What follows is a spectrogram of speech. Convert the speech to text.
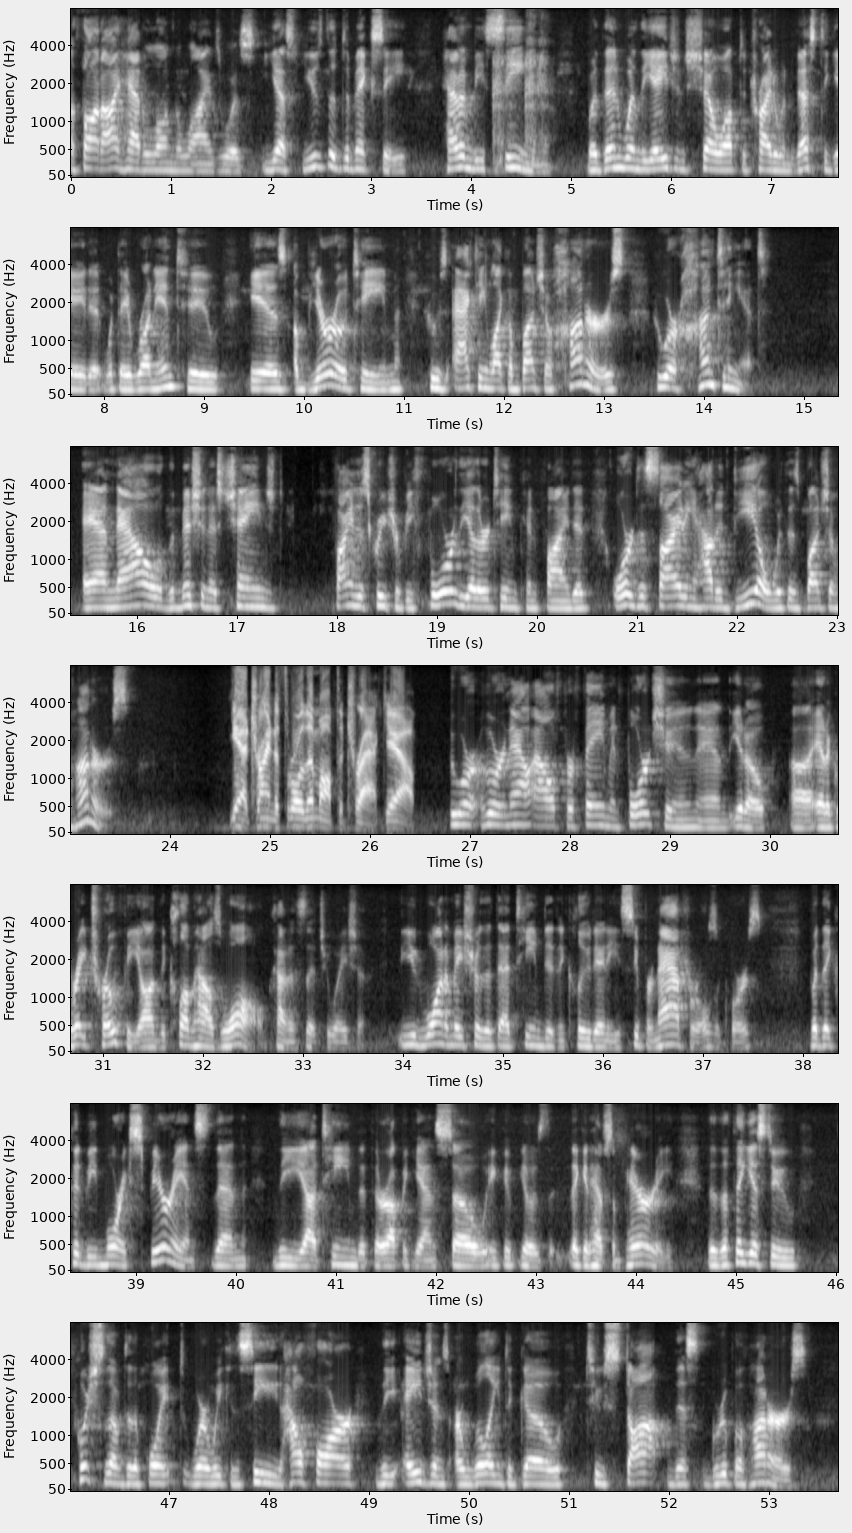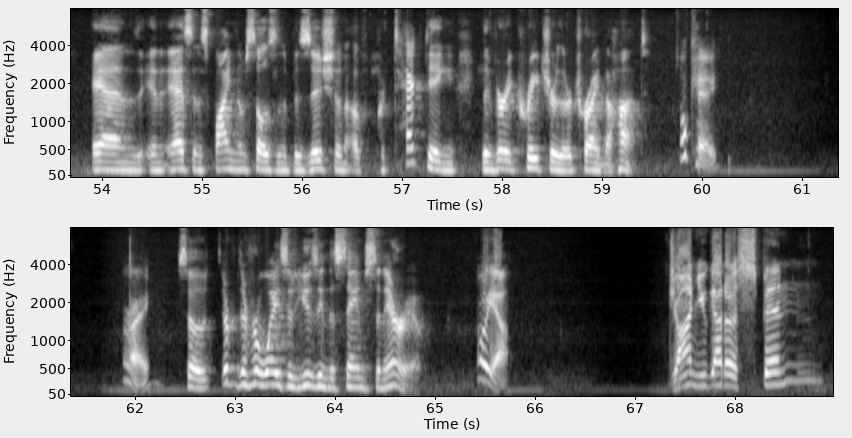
A thought I had along the lines was yes, use the Demixi have him be seen. But then when the agents show up to try to investigate it, what they run into is a bureau team who's acting like a bunch of hunters who are hunting it. And now the mission has changed find this creature before the other team can find it, or deciding how to deal with this bunch of hunters. Yeah, trying to throw them off the track. Yeah, who are who are now out for fame and fortune, and you know, uh, at a great trophy on the clubhouse wall kind of situation. You'd want to make sure that that team didn't include any supernaturals, of course, but they could be more experienced than the uh, team that they're up against, so could, you know, they could have some parity. The, the thing is to push them to the point where we can see how far the agents are willing to go to stop this group of hunters and in essence find themselves in the position of protecting the very creature they're trying to hunt. Okay. All right. So different ways of using the same scenario. Oh yeah. John, you got a spin?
